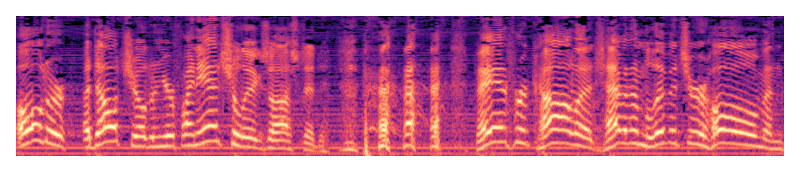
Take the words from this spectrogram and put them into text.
older adult children, you're financially exhausted. Paying for college, having them live at your home, and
